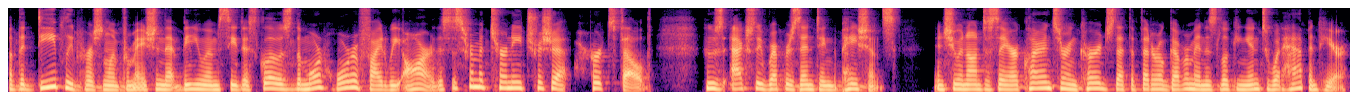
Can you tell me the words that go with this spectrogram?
of the deeply personal information that VUMC disclosed, the more horrified we are. This is from attorney Tricia Herzfeld, who's actually representing the patients. And she went on to say, Our clients are encouraged that the federal government is looking into what happened here.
